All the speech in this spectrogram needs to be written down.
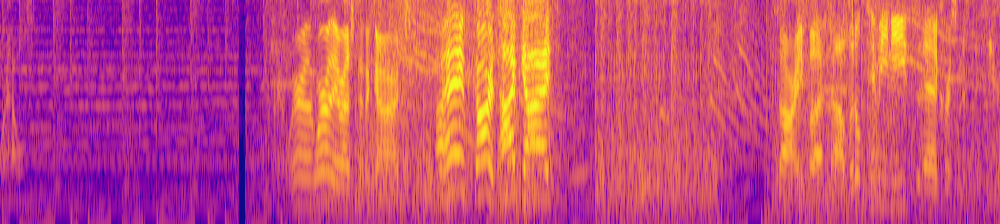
more health. Where, where are the rest of the guards? Oh, hey, guards! Hive, guys! Sorry, but uh, little Timmy needs uh, Christmas this year.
